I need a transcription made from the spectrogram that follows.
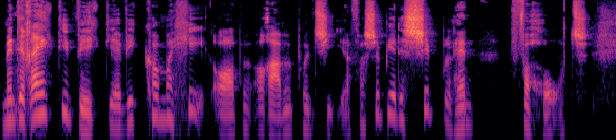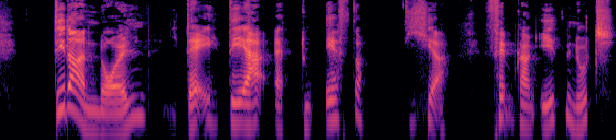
Men det er rigtig vigtigt, at vi ikke kommer helt oppe og ramme på en 10'er, for så bliver det simpelthen for hårdt. Det, der er nøglen i dag, det er, at du efter de her 5 gange 1 minut,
